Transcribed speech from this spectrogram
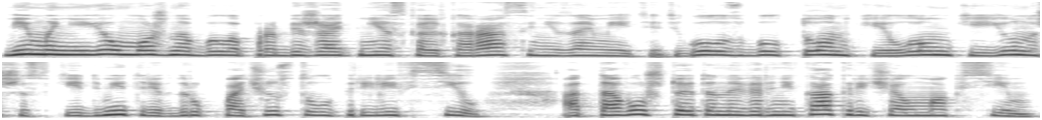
Мимо нее можно было пробежать несколько раз и не заметить. Голос был тонкий, ломкий, юношеский, и Дмитрий вдруг почувствовал прилив сил от того, что это наверняка кричал Максим.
